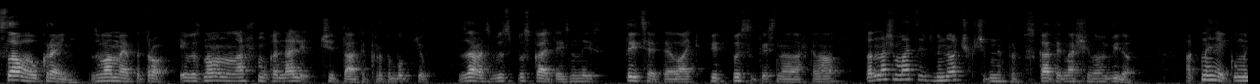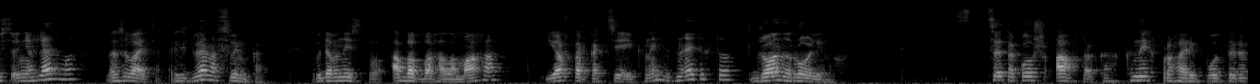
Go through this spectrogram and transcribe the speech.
Слава Україні! З вами я Петро, і ви знову на нашому каналі Читати Крутобуктюб. Зараз ви спускайтесь вниз, тицяйте лайк, підписуйтесь на наш канал та нажимайте дзвіночок, щоб не пропускати наші нові відео. А книга, яку ми сьогодні глянемо, називається Різдвяна свинка. Видавництво Аба Галамага і авторка цієї книги, знаєте хто? Джоан Ролінг. Це також авторка книг про Гаррі Поттера,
